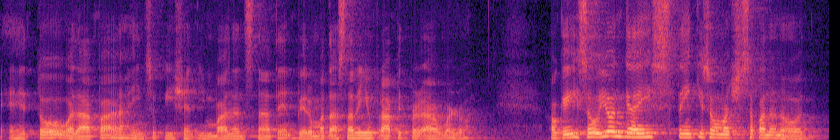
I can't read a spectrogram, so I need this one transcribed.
Ito, wala pa. Insufficient imbalance natin. Pero mataas na rin yung profit per hour. Oh. Okay, so yun guys. Thank you so much sa panonood.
